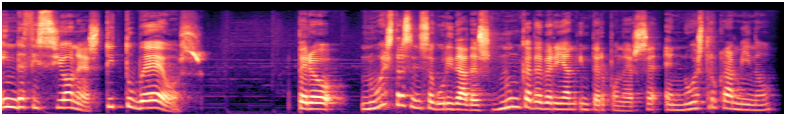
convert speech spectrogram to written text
indecisiones, titubeos. Pero nuestras inseguridades nunca deberían interponerse en nuestro camino.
